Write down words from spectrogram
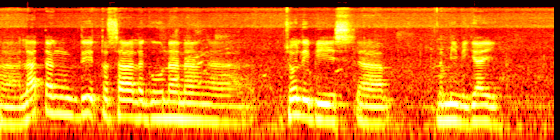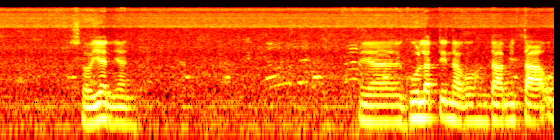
ah, lahat ng dito sa Laguna ng ah, Jollibee is ah, namimigay. So yan, yan. Kaya nagulat din ako, ang daming tao.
